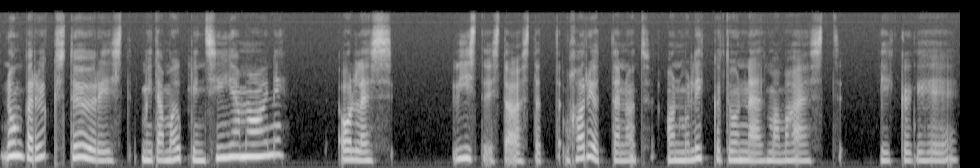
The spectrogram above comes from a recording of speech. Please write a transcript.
number üks tööriist, mida ma õpin siiamaani, olles viisteist aastat harjutanud, on mul ikka tunne, et ma vahest ikkagi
